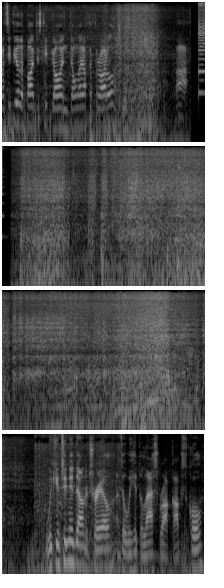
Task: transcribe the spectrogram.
Once you feel the bump, just keep going. Don't let off the throttle. Ah. We continued down the trail until we hit the last rock obstacle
